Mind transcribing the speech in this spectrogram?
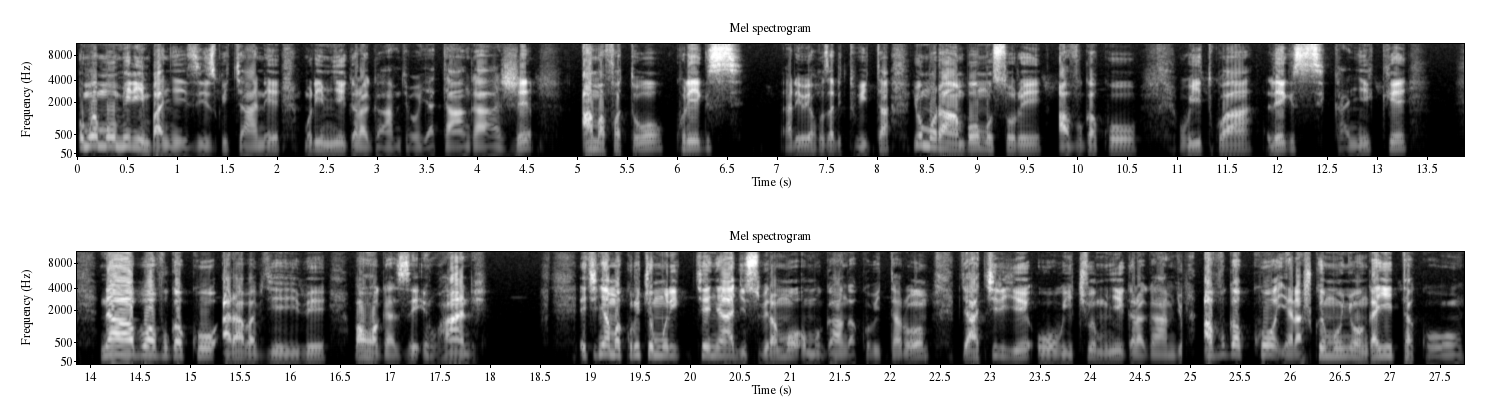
Umwe mu mpirimbanyi zizwi cyane muri iyi myigaragambyo yatangaje amafoto kuri X. ariyo yahoze ari Twitter. Y'umurambo w'umusore avuga ko witwa Lex Kanyike. Nabo avuga ko ari ababyeyi be bahagaze iruhande. Ikinyamakuru cyo muri Kenya gisubiramo umuganga ku bitaro byakiriye uwo wiciwe mu myigaragambyo avuga ko yarashwe mu nyonga y'itako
